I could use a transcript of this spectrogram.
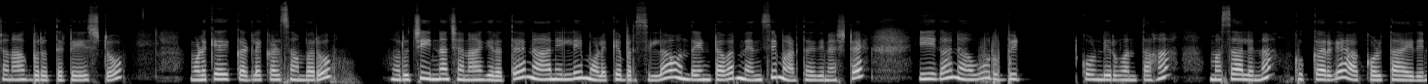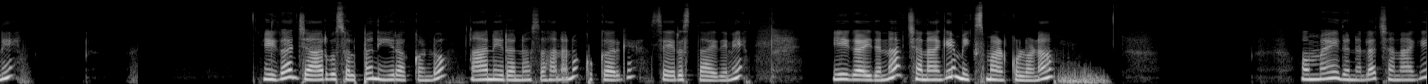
ಚೆನ್ನಾಗಿ ಬರುತ್ತೆ ಟೇಸ್ಟು ಮೊಳಕೆ ಕಡಲೆಕಾಳು ಸಾಂಬಾರು ರುಚಿ ಇನ್ನೂ ಚೆನ್ನಾಗಿರುತ್ತೆ. ನಾನಿಲ್ಲಿ ಮೊಳಕೆ ಬರಿಸಿಲ್ಲ, ಒಂದು ಎಂಟು ಅವರ್ ನೆನೆಸಿ ಮಾಡ್ತಾಯಿದ್ದೀನಿ ಅಷ್ಟೇ. ಈಗ ನಾವು ರುಬ್ಬಿಟ್ಕೊಂಡಿರುವಂತಹ ಮಸಾಲೆನ ಕುಕ್ಕರ್ಗೆ ಹಾಕ್ಕೊಳ್ತಾ ಇದ್ದೀನಿ. ಈಗ ಜಾರ್ಗೂ ಸ್ವಲ್ಪ ನೀರು ಹಾಕ್ಕೊಂಡು ಆ ನೀರನ್ನು ಸಹ ನಾನು ಕುಕ್ಕರ್ಗೆ ಸೇರಿಸ್ತಾ ಇದ್ದೀನಿ. ಈಗ ಇದನ್ನು ಚೆನ್ನಾಗಿ ಮಿಕ್ಸ್ ಮಾಡ್ಕೊಳ್ಳೋಣ. ಒಮ್ಮೆ ಇದನ್ನೆಲ್ಲ ಚೆನ್ನಾಗಿ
